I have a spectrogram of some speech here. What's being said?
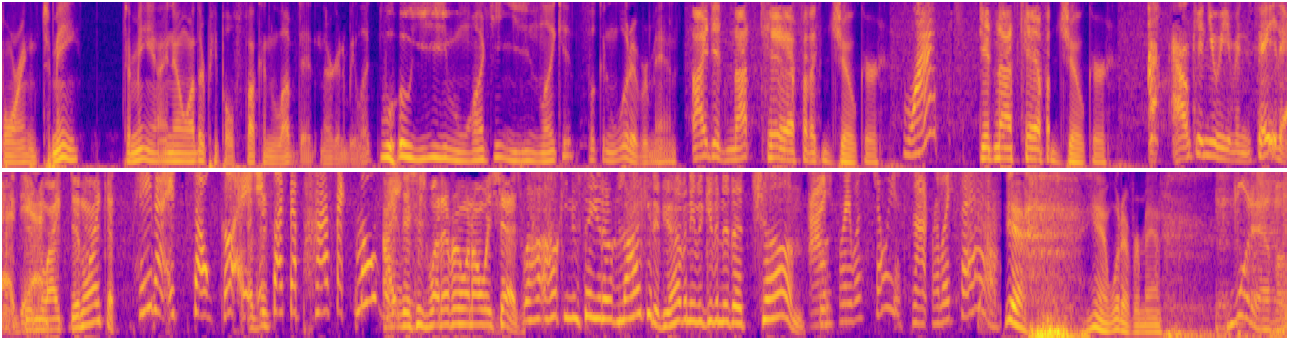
boring to me. To me, I know other people fucking loved it, and they're gonna be like, "Whoa, you didn't watch it? You didn't like it? Fucking whatever, man." I did not care for the Joker, What? did not care for Joker. How can you even say that, didn't Dad? like didn't like it. Peter, it's so good. It- this- It's like the perfect movie. I, this is what everyone always says. Well, how how can you say you don't like it if you haven't even given it a chance? I agree with Stewie. It's not really fair. Yeah, yeah, whatever, man. Whatever.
